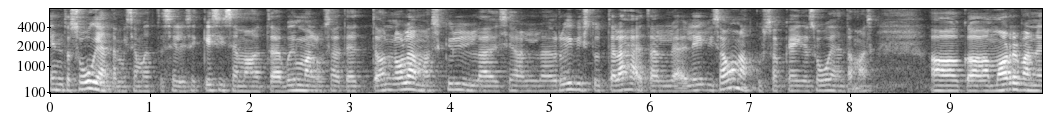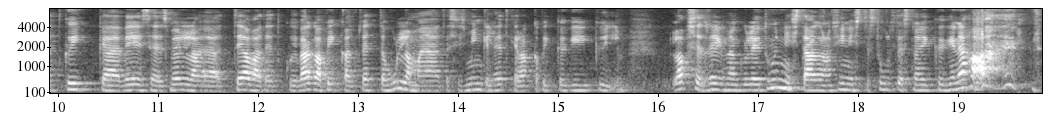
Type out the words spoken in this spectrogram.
enda soojendamise mõttes sellised kesisemad äh, võimalused, et on olemas küll seal rõivistute lähedal leilisaunad, kus saab käia soojendamas. Aga ma arvan, et kõik vee sees möllajad teavad, et kui väga pikalt vette hullama jääda, siis mingil hetkel hakkab ikkagi külm. Lapsed reeglina küll ei tunnista, aga noh, sinistest huultest on ikkagi näha, et,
